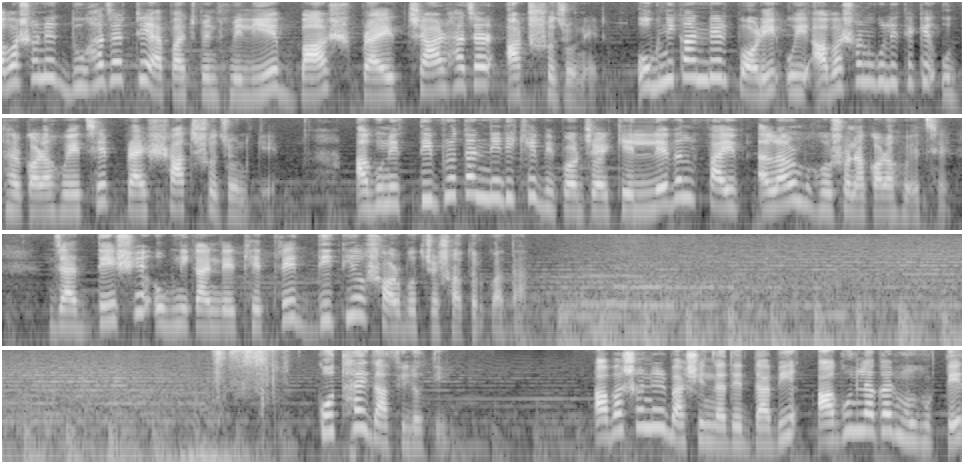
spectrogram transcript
আবাসনের দু হাজারটি অ্যাপার্টমেন্ট মিলিয়ে বাস প্রায় চার হাজার আটশো জনের। অগ্নিকাণ্ডের পরে ওই আবাসনগুলি থেকে উদ্ধার করা হয়েছে প্রায় সাতশো জনকে। আগুনের তীব্রতার নিরিখে বিপর্যয়কে লেভেল ফাইভ অ্যালার্ম ঘোষণা করা হয়েছে, যা দেশে অগ্নিকাণ্ডের ক্ষেত্রে দ্বিতীয় সর্বোচ্চ সতর্কতা। কোথায় গাফিলতি? আবাসনের বাসিন্দাদের দাবি, আগুন লাগার মুহূর্তে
